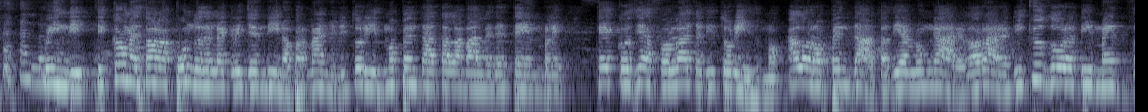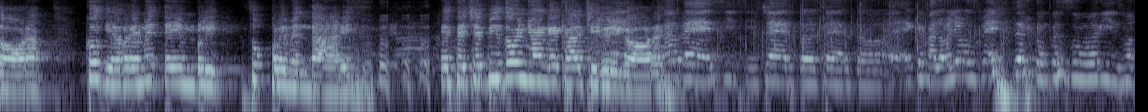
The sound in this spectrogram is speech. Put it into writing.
Allora. Quindi, siccome sono appunto dell'Agrigentino parlando di turismo, ho pensato alla Valle dei Templi, che è così affollata di turismo. Allora ho pensato di allungare l'orario di chiusura di mezz'ora, così avremo i templi supplementari. E se c'è bisogno anche calci di rigore. Vabbè, sì, sì, certo, certo. E che fa, lo vogliamo smettere con questo umorismo?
